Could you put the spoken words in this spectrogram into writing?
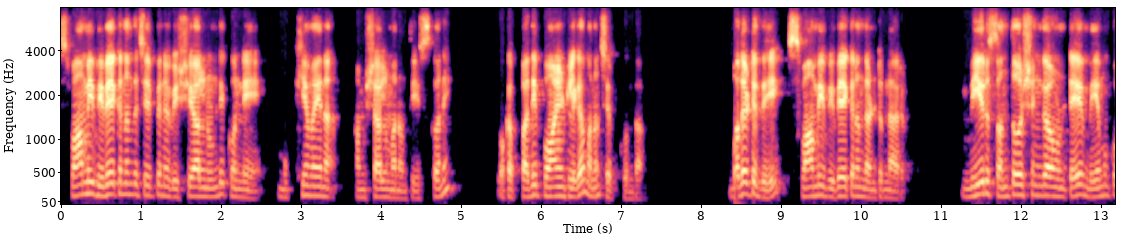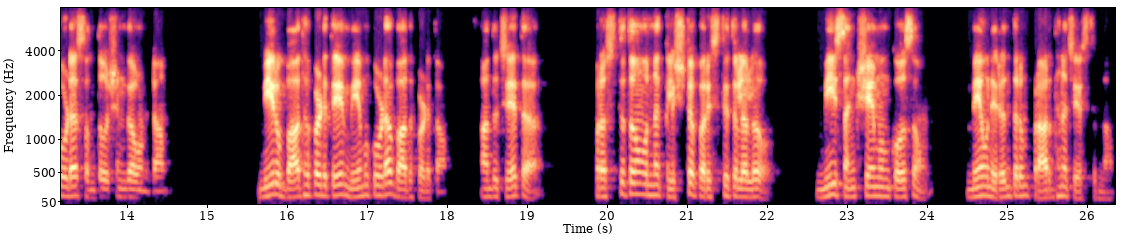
స్వామి వివేకానంద చెప్పిన విషయాల నుండి కొన్ని ముఖ్యమైన అంశాలు మనం తీసుకొని ఒక పది పాయింట్లుగా మనం చెప్పుకుందాం. మొదటిది స్వామి వివేకానంద అంటున్నారు. మీరు సంతోషంగా ఉంటే మేము కూడా సంతోషంగా ఉంటాం. మీరు బాధపడితే మేము కూడా బాధపడతాం. అందుచేత ప్రస్తుతం ఉన్న క్లిష్ట పరిస్థితులలో మీ సంక్షేమం కోసం మేము నిరంతరం ప్రార్థన చేస్తున్నాం.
